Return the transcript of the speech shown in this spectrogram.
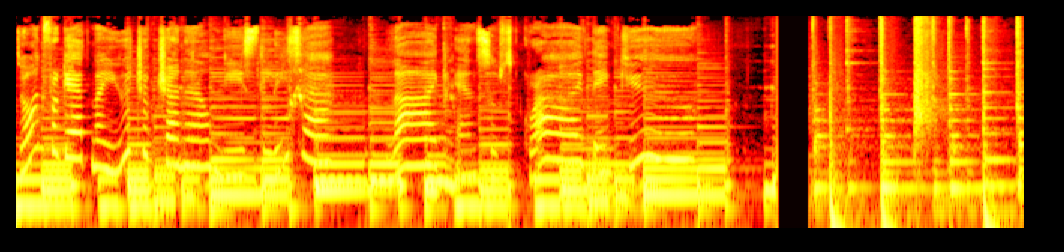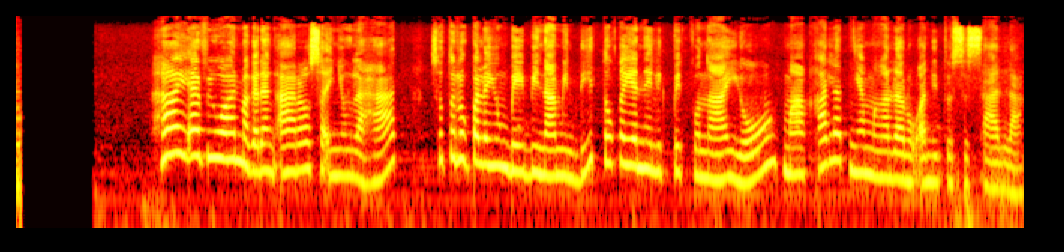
Don't forget my YouTube channel, Miss Lisa. Like and subscribe. Thank you. Hi everyone! Magandang araw sa inyong lahat. So tulog pala yung baby namin dito kaya niligpit ko na yung mga kalat niya mga laruan dito sa sala.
